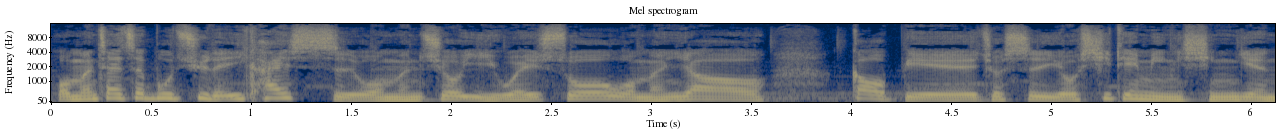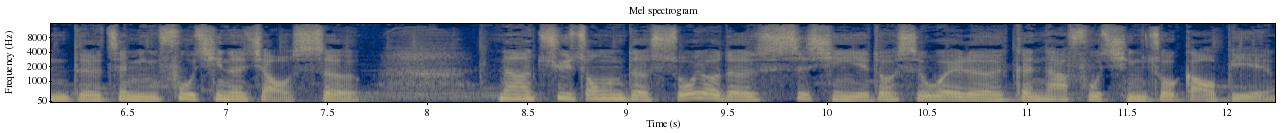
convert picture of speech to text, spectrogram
我们在这部剧的一开始，我们就以为说我们要告别，就是由西田敏行演的这名父亲的角色。那剧中的所有的事情也都是为了跟他父亲做告别，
